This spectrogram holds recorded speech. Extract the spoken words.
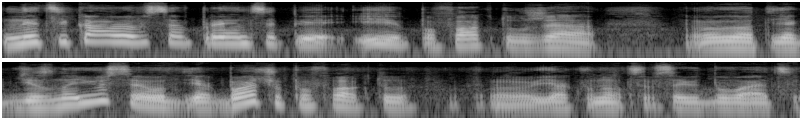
Не цікавився, в принципі, і по факту вже, от як дізнаюся, от як бачу по факту, е, як воно це все відбувається,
